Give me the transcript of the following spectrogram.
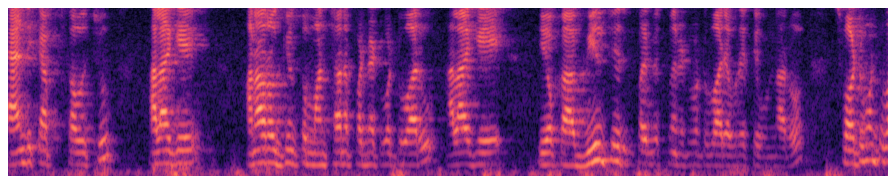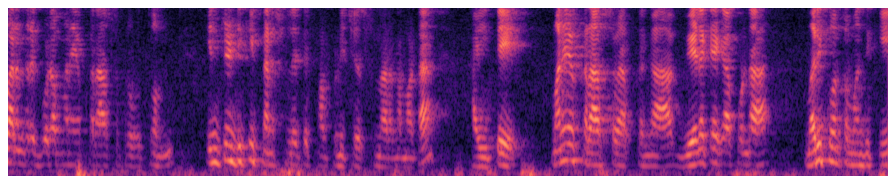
హ్యాండిక్యాప్స్ కావచ్చు అలాగే అనారోగ్యంతో మంచాన పడినటువంటి వారు అలాగే ఈ యొక్క వీల్ చైర్కి పరిమితమైనటువంటి వారు ఎవరైతే ఉన్నారో సో అటువంటి వారందరికీ కూడా మన యొక్క రాష్ట్ర ప్రభుత్వం ఇంటింటికి పెన్షన్లు అయితే పంపిణీ చేస్తున్నారన్నమాట. అయితే మన యొక్క రాష్ట్ర వ్యాప్తంగా వీళ్ళకే కాకుండా మరికొంతమందికి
